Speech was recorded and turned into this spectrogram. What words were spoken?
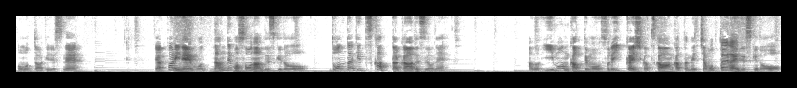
思ったわけですね。やっぱりねもう何でもそうなんですけどどんだけ使ったかですよね。あのいいもん買ってもそれ1回しか使わんかったらめっちゃもったいないですけど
